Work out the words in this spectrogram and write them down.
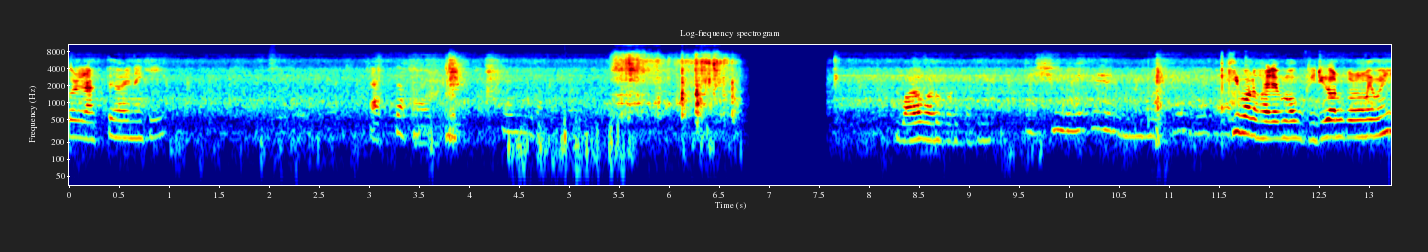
করে রাখতে হয় নাকি? হয়। বড় বড় করে কি মনে হয় রে মোক ভিডিও অন করলাম আমি?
